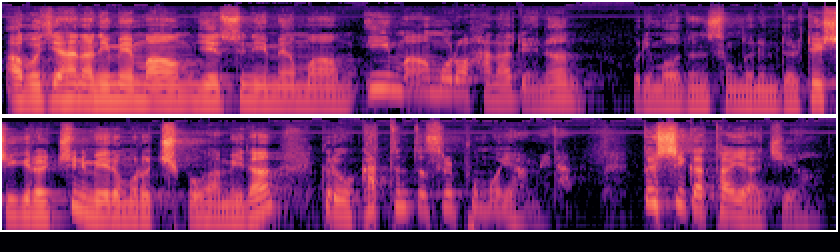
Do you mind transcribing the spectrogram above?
아버지 하나님의 마음, 예수님의 마음, 이 마음으로 하나 되는 우리 모든 성도님들 되시기를 주님의 이름으로 축복합니다. 그리고 같은 뜻을 품어야 합니다. 뜻이 같아야지요.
